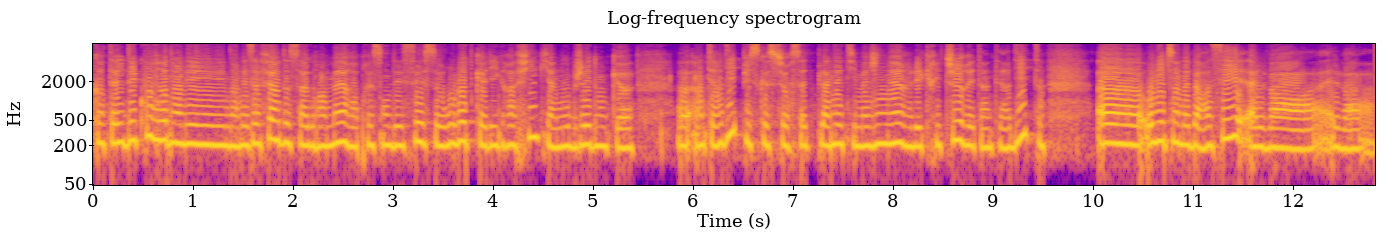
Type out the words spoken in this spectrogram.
quand elle découvre dans les, dans les affaires de sa grand-mère, après son décès, ce rouleau de calligraphie, qui est un objet donc interdit, puisque sur cette planète imaginaire, l'écriture est interdite, au lieu de s'en débarrasser, elle va, elle va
